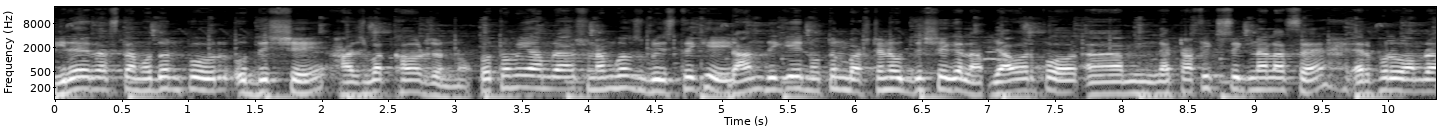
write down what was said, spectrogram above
ধীরের রাস্তা মদনপুর উদ্দেশ্যে হাঁসভাত খাওয়ার জন্য। প্রথমেই আমরা সুনামগঞ্জ ব্রিজ থেকে ডান দিকে নতুন বাস স্ট্যান্ডের উদ্দেশ্যে গেলাম। যাওয়ার পর ট্রাফিক সিগন্যাল আছে। এরপরও আমরা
